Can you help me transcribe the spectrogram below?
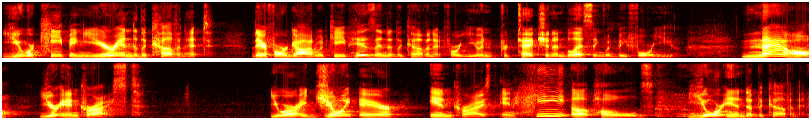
you were keeping your end of the covenant. Therefore, God would keep his end of the covenant for you, and protection and blessing would be for you. Now you're in Christ. You are a joint heir in Christ, and he upholds your end of the covenant.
